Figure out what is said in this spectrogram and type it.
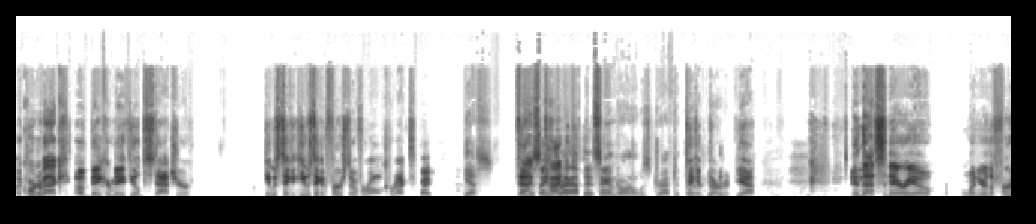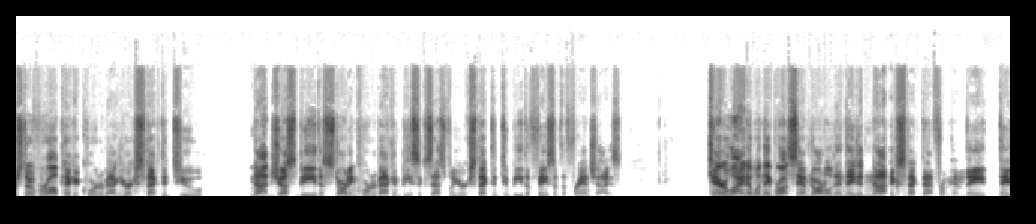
a quarterback of Baker Mayfield's stature, he was taken he was taken first overall, correct? Right. Yes. That in the same kind of draft that Sam Darnold was drafted third. taken third. yeah. In that scenario, when you're the first overall pick at quarterback, you're expected to not just be the starting quarterback and be successful. You're expected to be the face of the franchise. Carolina, when they brought Sam Darnold in, they did not expect that from him. They they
